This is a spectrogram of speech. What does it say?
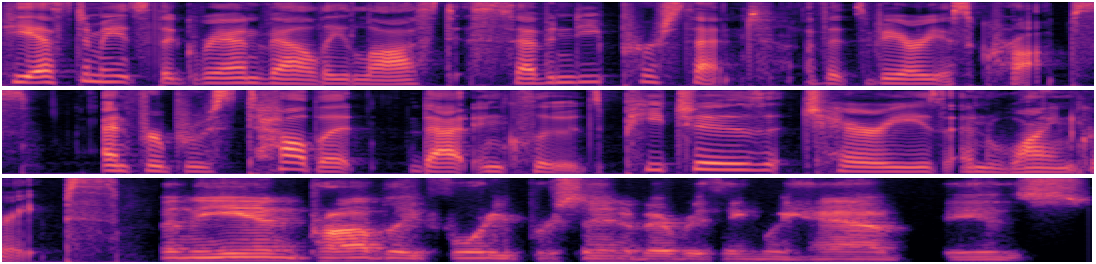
He estimates the Grand Valley lost 70% of its various crops. And for Bruce Talbot, that includes peaches, cherries, and wine grapes. In the end, probably 40% of everything we have is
